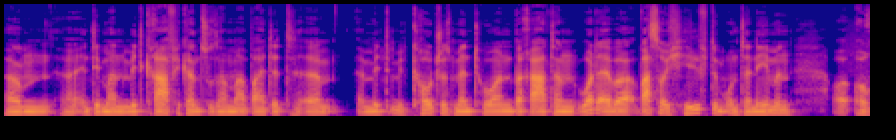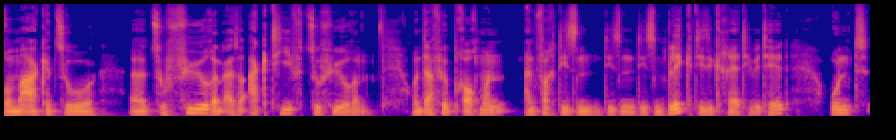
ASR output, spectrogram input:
ähm, äh, indem man mit Grafikern zusammenarbeitet, ähm, mit, mit Coaches, Mentoren, Beratern, whatever, was euch hilft im Unternehmen, eure Marke zu, äh, zu führen, also aktiv zu führen. Und dafür braucht man einfach diesen, diesen, diesen Blick, diese Kreativität und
